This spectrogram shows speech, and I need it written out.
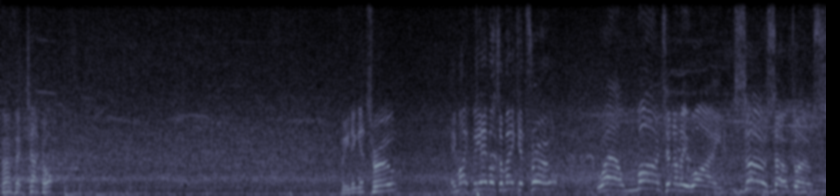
Perfect tackle. Feeding it through. He might be able to make it through. Well, marginally wide. So, so close.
